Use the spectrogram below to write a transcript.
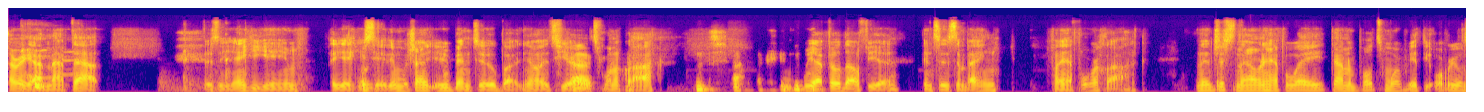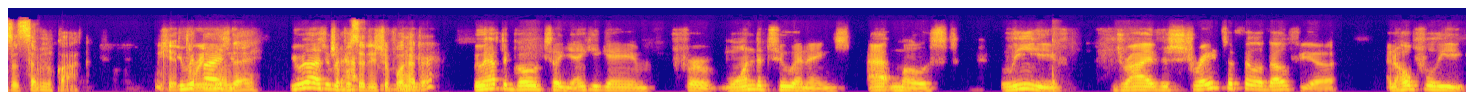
I already got mapped out. There's a Yankee game at Yankee Stadium, which I, you've been to, but you know it's here. Chuck. It's one o'clock. We have Philadelphia in Citizen Bank playing at four o'clock, and then just an hour and a half away down in Baltimore, we have the Orioles at seven o'clock. We hit You three in one day. You realize we would Triple have city, to triple leave. header. We would have to go to a Yankee game for one to two innings at most, leave, drive straight to Philadelphia, and hopefully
